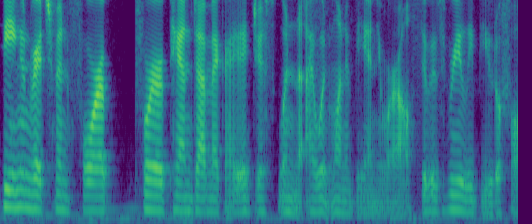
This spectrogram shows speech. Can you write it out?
being in Richmond for for a pandemic, I just wouldn't. I wouldn't want to be anywhere else. It was really beautiful.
